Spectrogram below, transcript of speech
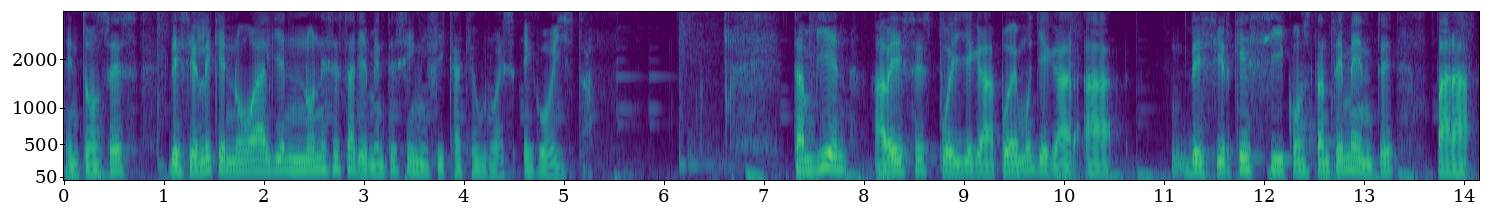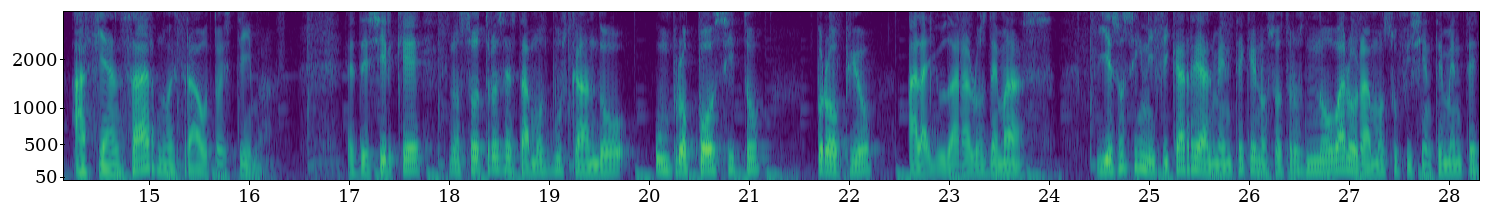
Entonces, decirle que no a alguien no necesariamente significa que uno es egoísta. También a veces puede llegar, podemos llegar a decir que sí constantemente para afianzar nuestra autoestima. Es decir, que nosotros estamos buscando un propósito propio al ayudar a los demás. Y eso significa realmente que nosotros no valoramos suficientemente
